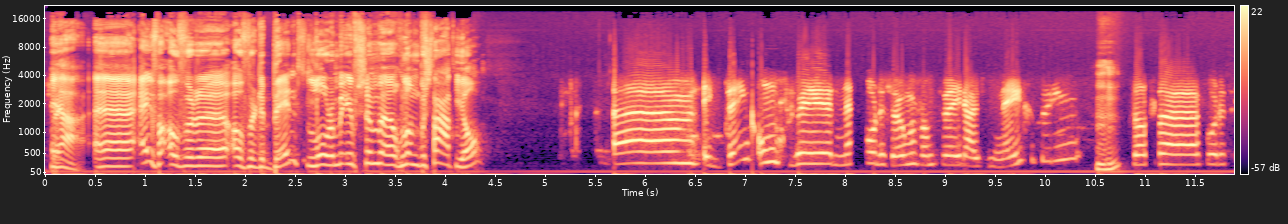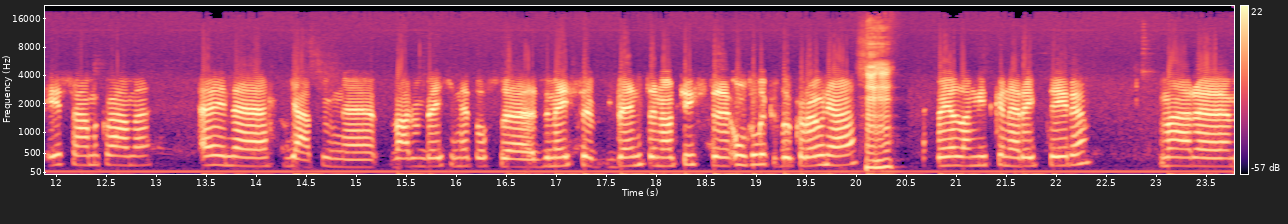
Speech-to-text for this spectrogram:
Ja, eh, even over, eh, over de band, Lorem Ipsum. Hoe lang bestaat die al? Ehm, ik denk ongeveer net voor de zomer van 2019 Mhm. dat we voor het eerst samenkwamen. En eh, ja, toen eh, waren we een beetje net als eh, de meeste bands en artiesten ongelukkig door corona. Mhm. We hebben heel lang niet kunnen repeteren. Maar ehm,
